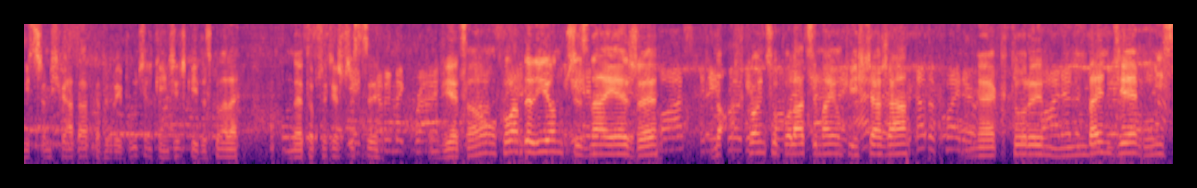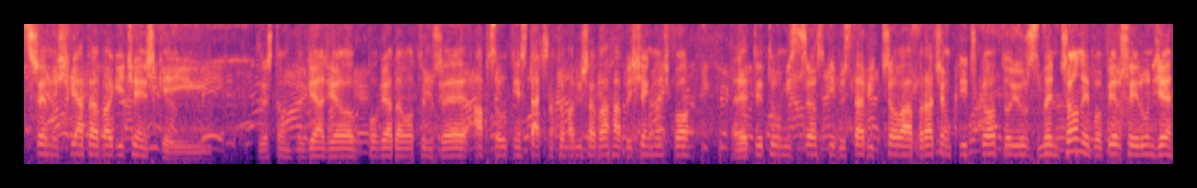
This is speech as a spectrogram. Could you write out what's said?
mistrzem świata w kategorii półciężkiej, ciężkiej, doskonale to przecież wszyscy wiedzą. Juan de Leon przyznaje, że no, w końcu Polacy mają pięściarza, który będzie mistrzem świata wagi ciężkiej. Zresztą w wywiadzie opowiadał o tym, że absolutnie stać na to Mariusza Wacha, by sięgnąć po e, tytuł mistrzowski, by stawić czoła braciom Klitschko. To już zmęczony po pierwszej rundzie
